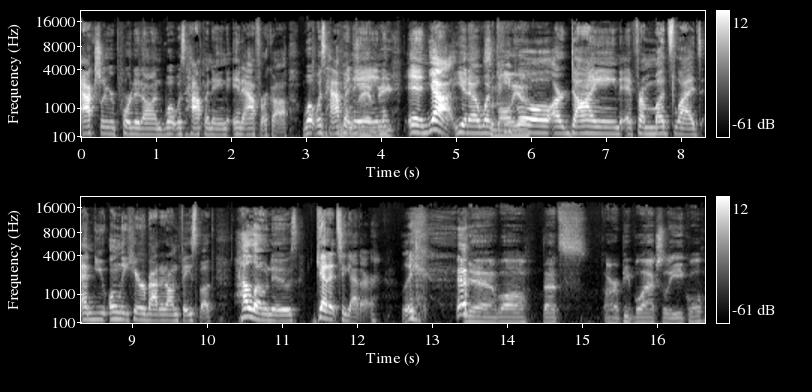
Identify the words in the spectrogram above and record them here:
actually reported on what was happening in Africa, what was happening in yeah, you know, when Somalia. people are dying eh, from mudslides and you only hear about it on Facebook. Hello, news, get it together. Like. yeah, well, that's are people actually equal?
